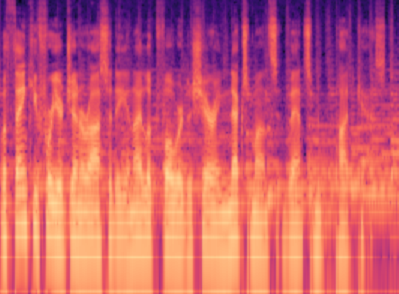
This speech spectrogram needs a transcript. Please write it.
Well, thank you for your generosity, and I look forward to sharing next month's Advancement Podcast.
